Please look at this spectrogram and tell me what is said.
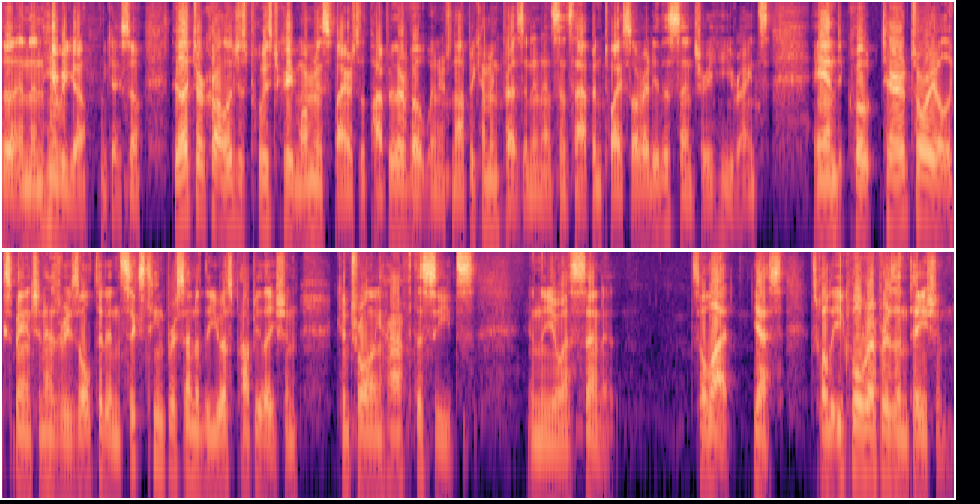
So, and then here we go. Okay, so the Electoral College is poised to create more misfires with popular vote winners not becoming president, as has happened twice already this century, he writes. And, quote, territorial expansion has resulted in 16% of the U.S. population controlling half the seats in the U.S. Senate. So what? Yes, it's called equal representation.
